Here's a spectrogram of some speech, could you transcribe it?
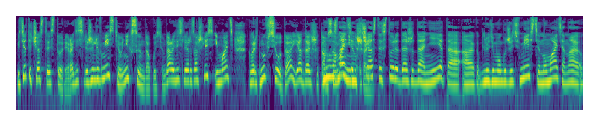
Ведь это частая история. Родители жили вместе, у них сын, допустим, да, родители разошлись, и мать говорит, ну все, да, я дальше там ну, сама знаете, не мешаю. часто история даже, да, не это, а люди могут жить вместе, но мать, она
